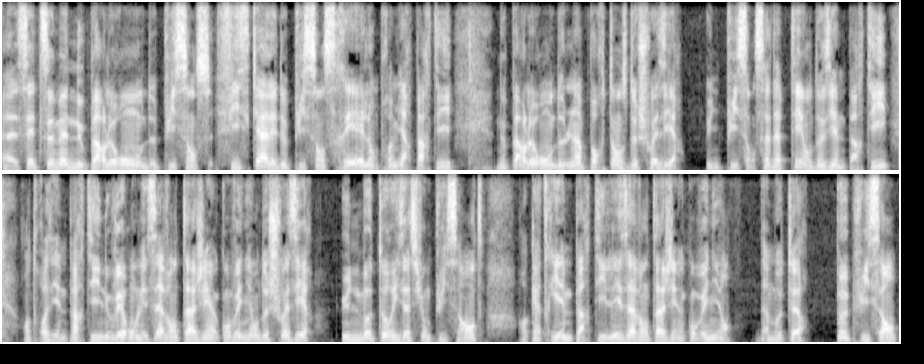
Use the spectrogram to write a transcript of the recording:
Euh, cette semaine nous parlerons de puissance fiscale et de puissance réelle en première partie. Nous parlerons de l'importance de choisir une puissance adaptée en deuxième partie. En troisième partie, nous verrons les avantages et inconvénients de choisir une motorisation puissante. En quatrième partie, les avantages et inconvénients d'un moteur peu puissant.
